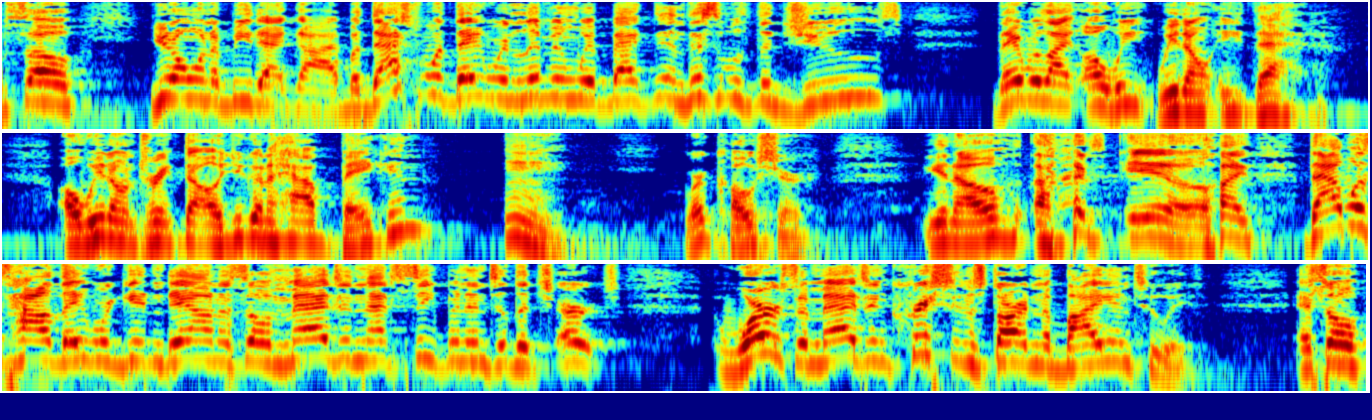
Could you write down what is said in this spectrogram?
So you don't want to be that guy. But that's what they were living with back then. This was the Jews. They were like, oh, we we don't eat that. Oh, we don't drink that. Oh, you're gonna have bacon? Mm, we're kosher. You know, it's ill. Like that was how they were getting down. And so imagine that seeping into the church. Worse, imagine Christians starting to buy into it. And so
